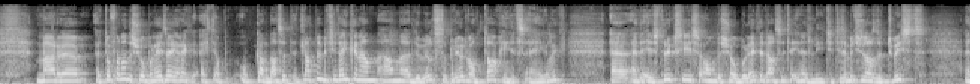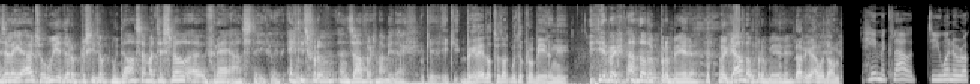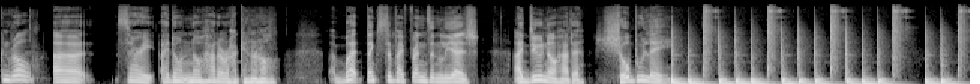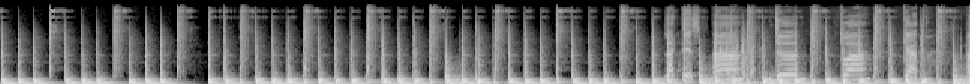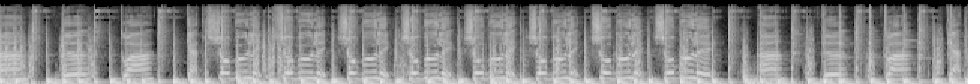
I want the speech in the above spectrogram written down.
Maar uh, het toffe aan de showboulet is dat je er echt op, op kan dansen. Het laat me een beetje denken aan, aan de wildste periode van Talking Heads eigenlijk. En de instructies om de showboulet te dansen zitten in het liedje. Het is een beetje zoals de twist en ze leggen uit hoe je er precies op moet dansen. Maar het is wel uh, vrij aanstekelijk. Echt iets voor een, een zaterdagnamiddag. Oké, okay, ik begrijp dat we dat moeten proberen nu. ja, we gaan dat ook proberen. We gaan dat proberen. Daar gaan we dan. Hey McLeod, do you want to rock and roll? Uh, sorry, I don't know how to rock and roll. But thanks to my friends in Liège, I do know how to show boulet. Shobule, shobule, shobule, shobule, shobule, shobule. 1, 2, 3, 4.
